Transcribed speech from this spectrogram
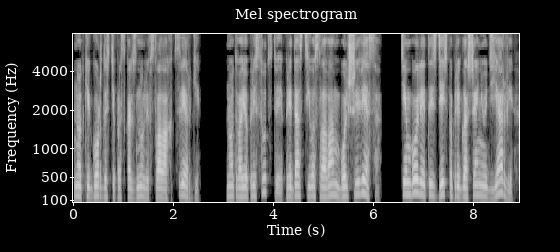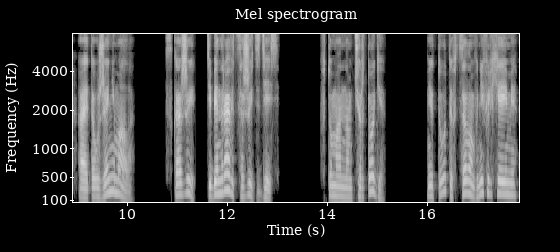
нотки гордости проскользнули в словах Цверги. Но твое присутствие придаст его словам больше веса. Тем более ты здесь по приглашению Дьярви, а это уже немало. Скажи, тебе нравится жить здесь? В туманном чертоге? И тут, и в целом в Нифельхейме.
